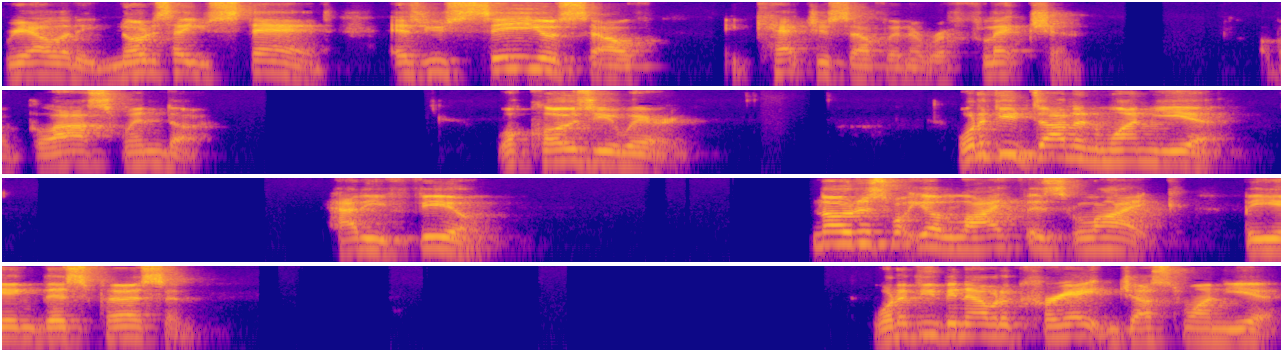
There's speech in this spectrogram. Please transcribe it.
Reality. Notice how you stand. As you see yourself and catch yourself in a reflection of a glass window what clothes are you wearing? What have you done in one year? How do you feel? Notice what your life is like being this person. What have you been able to create in just one year?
